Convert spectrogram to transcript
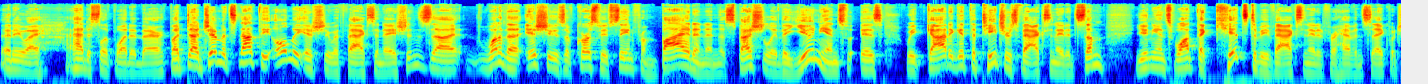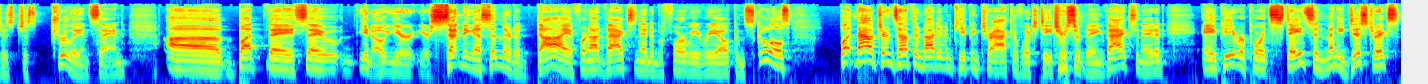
Anyway, I had to slip one in there. But uh, Jim, it's not the only issue with vaccinations. Uh, one of the issues, of course, we've seen from Biden and especially the unions is we got to get the teachers vaccinated. Some unions want the kids to be vaccinated for heaven's sake, which is just truly insane. Uh, but they say, you know, you're you're sending us in there to die if we're not vaccinated before we reopen schools. But now it turns out they're not even keeping track of which teachers are being vaccinated. AP reports states and many districts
